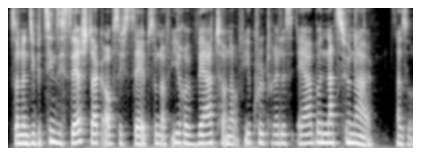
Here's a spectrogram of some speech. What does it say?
Sondern sie beziehen sich sehr stark auf sich selbst und auf ihre Werte und auf ihr kulturelles Erbe national. Also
